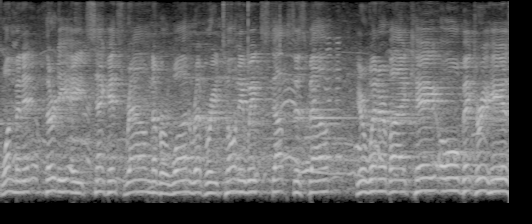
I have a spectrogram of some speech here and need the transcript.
One minute, 38 seconds, round number one. Referee Tony Weeks stops this bout. Your winner by KO victory. He is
